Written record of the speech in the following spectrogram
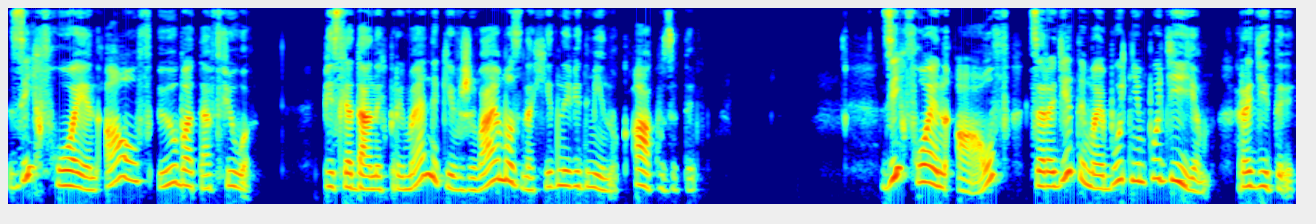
Sich freuen auf, über та für. Після даних прийменників вживаємо знахідний відмінок акузатив. Sich freuen auf – це радіти майбутнім подіям, радіти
